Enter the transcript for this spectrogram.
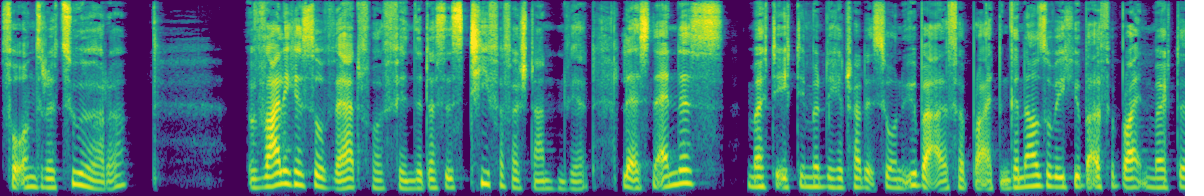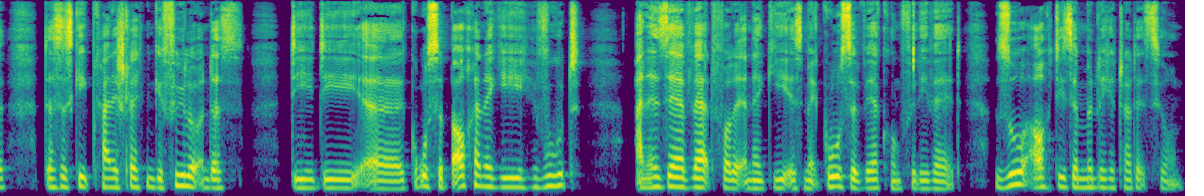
für unsere Zuhörer, weil ich es so wertvoll finde, dass es tiefer verstanden wird. Letzten Endes möchte ich die mündliche Tradition überall verbreiten, genauso wie ich überall verbreiten möchte, dass es gibt keine schlechten Gefühle und dass die, die äh, große Bauchenergie, Wut, eine sehr wertvolle Energie ist mit großer Wirkung für die Welt. So auch diese mündliche Tradition.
